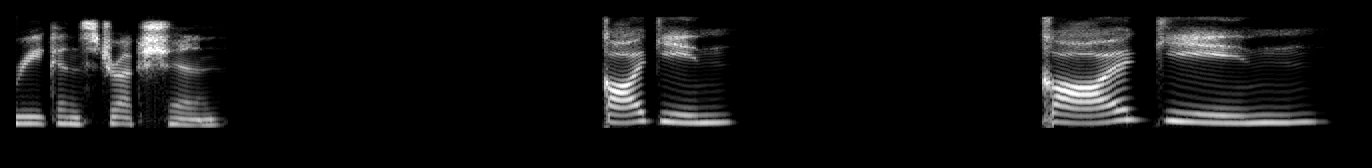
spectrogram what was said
reconstruction, 改建，改建，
